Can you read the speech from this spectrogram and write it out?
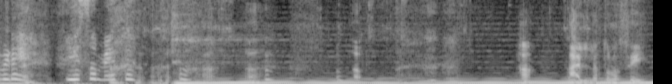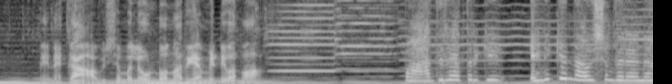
ഇവിടെ ഈ സമയത്ത്. അല്ല തുളസി നിനക്ക് ആവശ്യം വല്ലതും ഉണ്ടോന്ന് അറിയാൻ വേണ്ടി വന്നാ പാതിരാത്രിക്ക് എനിക്കെന്ത് ആവശ്യം വരാനാ?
